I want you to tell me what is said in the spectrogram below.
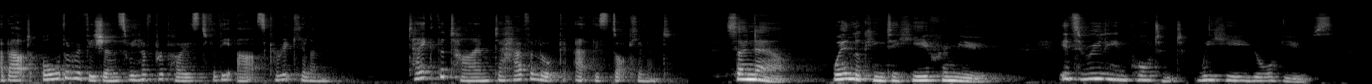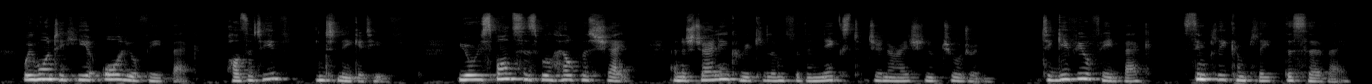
about all the revisions we have proposed for the arts curriculum. Take the time to have a look at this document. So now, we're looking to hear from you it's really important we hear your views. We want to hear all your feedback, positive and negative. Your responses will help us shape an Australian curriculum for the next generation of children. To give your feedback, simply complete the survey.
